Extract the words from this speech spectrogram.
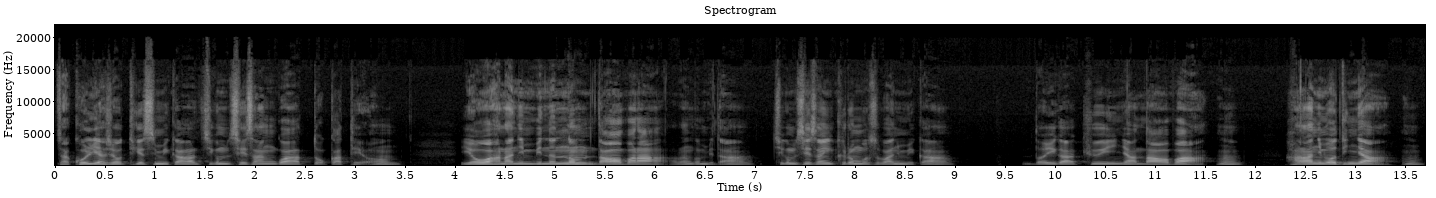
자 골리앗이 어떻게 했습니까? 지금 세상과 똑같아요. 여호와 하나님 믿는 놈 나와봐라 하는 겁니다. 지금 세상이 그런 모습 아닙니까? 너희가 교인이냐 나와봐. 응? 하나님 어딨냐? 응?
